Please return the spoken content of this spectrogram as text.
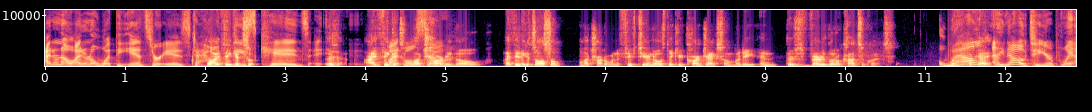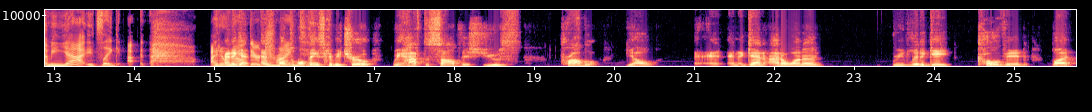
I don't know. I don't know what the answer is to help well, I think these it's, kids. Eh, I think it's also, much harder though. I think it's also much harder when a 15 year knows they could carjack somebody and there's very little consequence. Well, okay? I know. To your point, I mean, yeah, it's like I, don't and know. Again, They're and multiple to... things can be true. We have to solve this youth problem. You know, and, and again, I don't want to relitigate COVID, but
